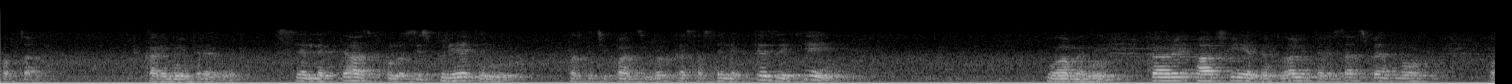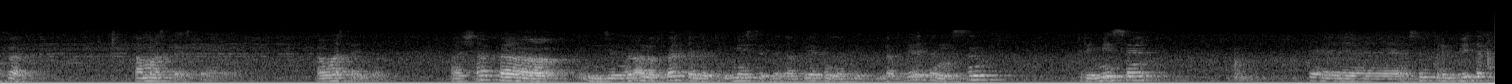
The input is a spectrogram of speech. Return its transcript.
forțat, care nu-i trebuie. Selectează, folosiți prietenii participanților ca să selecteze ei oamenii care ar fi eventual interesați pentru ofertă. Cam asta este. Cam asta este. Așa că, în general, ofertele trimise de la prieten la, la prieten sunt trimise e, sunt privite cu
